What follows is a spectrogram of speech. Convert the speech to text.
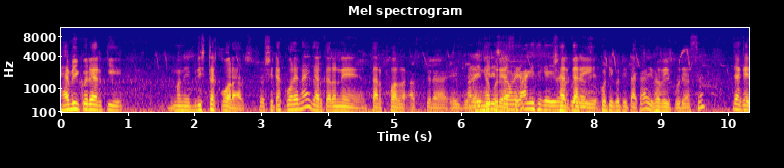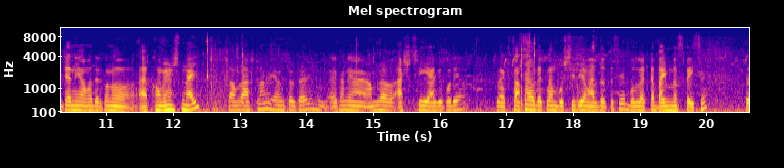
হ্যাভি করে আর কি মানে ব্রিজটা করার। তো সেটা করে নাই যার কারণে তার ফল আজকেরা এই যে পড়ে আছে। সরকারি কোটি কোটি টাকা এইভাবেই পড়ে আছে। যাক এটা নিয়ে আমাদের কোনো আর কমেন্টস নাই। তো আমরা আসলাম এই অঞ্চলটায়। এখানে আমরা আসছি আগে পরে। তো এক চাচাও দেখলাম বসি দিয়ে মাছ ধরতেছে, বলল একটা বাইম মাছ পাইছে। তো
